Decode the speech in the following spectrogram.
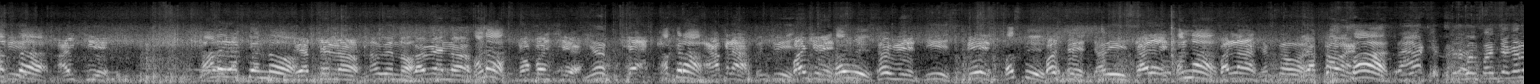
છે પંચોતેર ನಾಳೆ ಎಕ್ಕೆಣ್ಣು ಎಕ್ಕೆಣ್ಣು ನವೆಣ್ಣು ನವೆಣ್ಣು ಅಣ್ಣ ಚೌಪಂಚಿ ಅಕ್ರ ಅಕ್ರ ಪಂಚವಿ ಪಂಚವಿ ಸವ್ವಿ ಸವ್ವಿ ತೀಸ್ ತೀಸ್ ಬಸ್ತಿ ಬಸ್ತಿ ಚಾಲೀಸ್ ಚಾಲೀಸ್ ಪನ್ನ ಪನ್ನ ಎಕ್ಕಾವ ಎಕ್ಕಾವ ಸಾರ್ ಪಂಚಗರ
